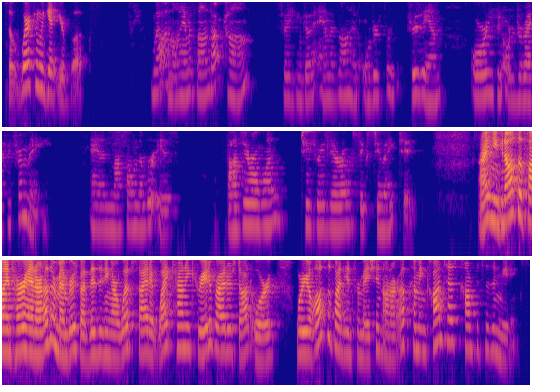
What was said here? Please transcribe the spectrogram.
So, where can we get your books? Well, I'm on Amazon.com, so you can go to Amazon and order through through them, or you can order directly from me. And my phone number is 501 230 6282. All right, and you can also find her and our other members by visiting our website at whitecountycreativewriters.org, where you'll also find information on our upcoming contests, conferences, and meetings.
